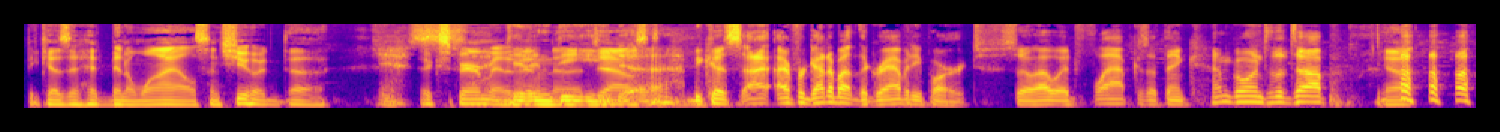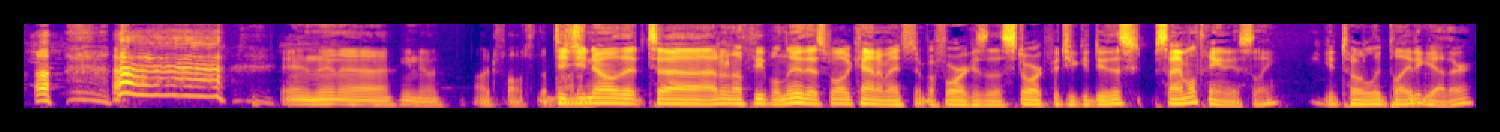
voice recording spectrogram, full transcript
because it had been a while since you had uh, Yes, experimented I did in, uh. Joust. uh, because I, I forgot about the gravity part, so I would flap because I think I'm going to the top. yeah. Ah! and then, uh, you know, I'd fall to the bottom. Did you know that? Uh, I don't know if people knew this. Well, we kind of mentioned it before because of the stork, but you could do this simultaneously. You could totally play together,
